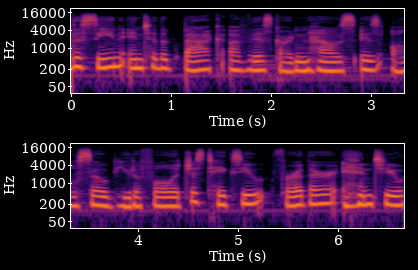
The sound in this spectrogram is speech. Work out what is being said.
The scene into the back of this garden house is also beautiful. It just takes you further into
